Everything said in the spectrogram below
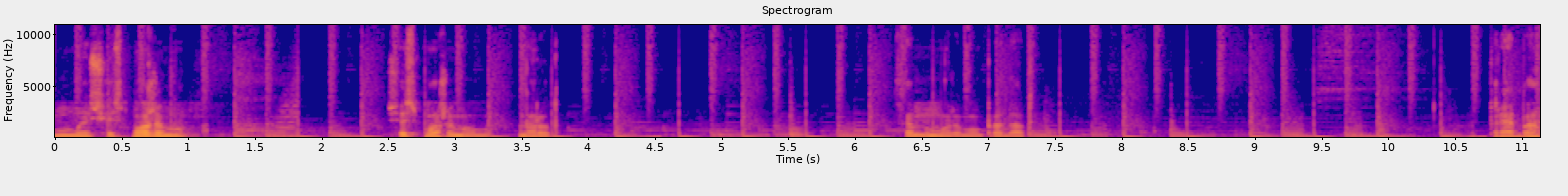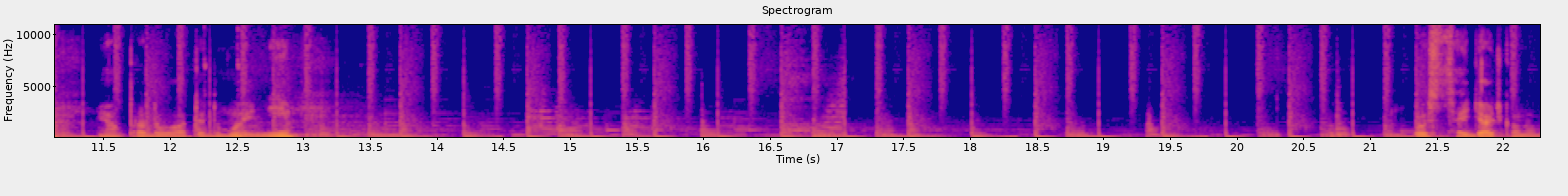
Ми щось можемо? Щось можемо ми, народ? Це ми можемо продати. Треба його продавати? Думаю, ні. Ось цей дядько нам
